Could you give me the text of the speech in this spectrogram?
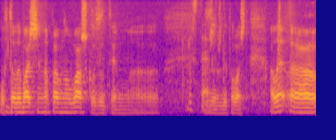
Бо в телебаченні, напевно, важко за тим е, Простежити. завжди побачити. Але е,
